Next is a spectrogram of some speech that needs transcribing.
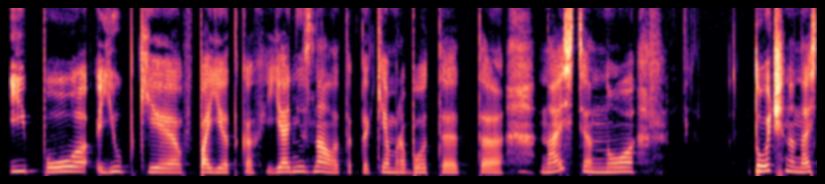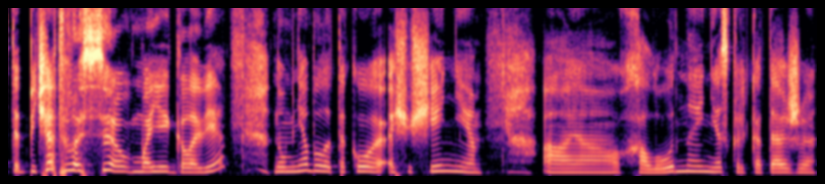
и по юбке в пайетках. Я не знала тогда, кем работает э, Настя, но точно Настя отпечаталась в моей голове, но у меня было такое ощущение а, холодной, несколько даже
